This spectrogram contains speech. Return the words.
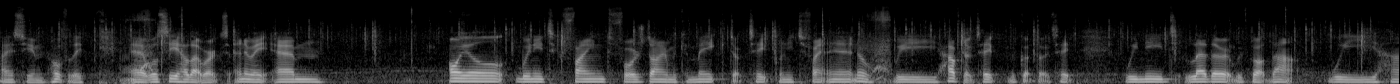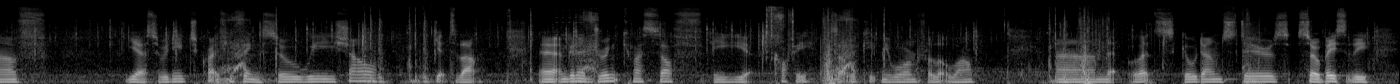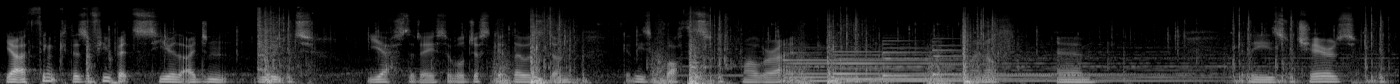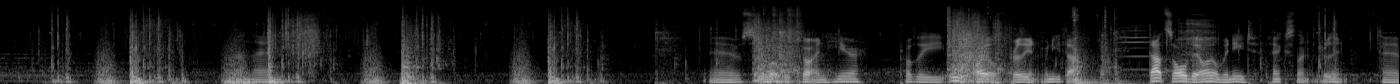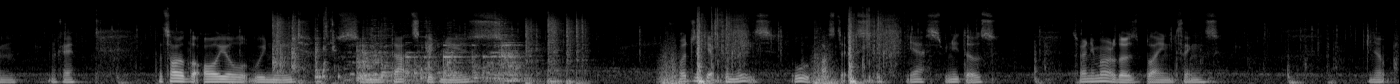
I assume. Hopefully. Uh, we'll see how that works. Anyway, um, oil. We need to find forged iron we can make. Duct tape. We need to find... Uh, no, we have duct tape. We've got duct tape. We need leather. We've got that. We have yeah, so we need quite a few things, so we shall get to that. Uh, I'm going to drink myself a coffee, because that will keep me warm for a little while. And let's go downstairs. So basically, yeah, I think there's a few bits here that I didn't loot yesterday, so we'll just get those done. Get these cloths while we're at it. Why not? Um, get these chairs. Uh, see what we've got in here. Probably... Oh, oil. Brilliant. We need that. That's all the oil we need. Excellent. Brilliant. Um, okay. That's all the oil we need. So that's good news. What did you get from these? Ooh, plastics. Yes, we need those. Is there any more of those blind things? Nope.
